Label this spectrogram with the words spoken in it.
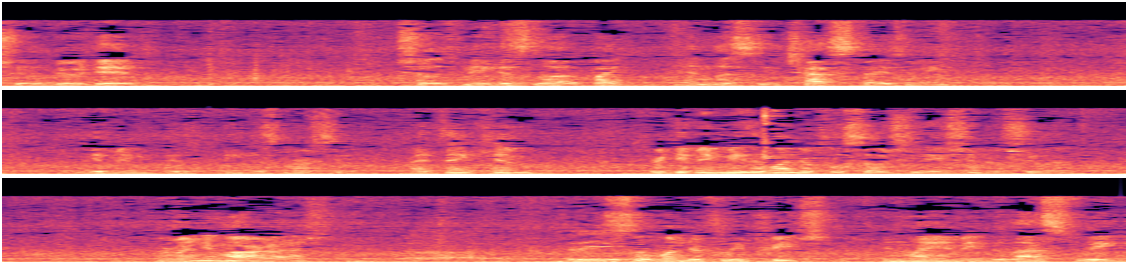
Srila Gurudev shows me his love by endlessly chastising me, and giving his, me his mercy. I thank him for giving me the wonderful association of Srila Aranya Maharaj, so wonderfully preached in Miami the last week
